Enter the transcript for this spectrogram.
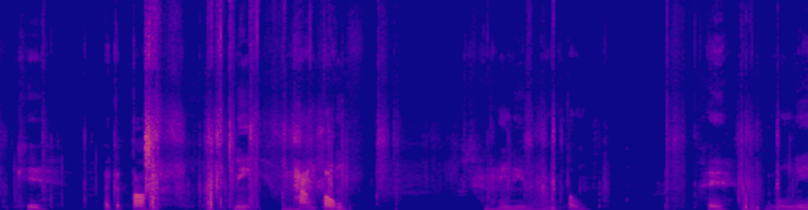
โอเค ไปกันต่อ นี่มันทางตรงทางนี้เป็นทางตรงโอเคตรงนี้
